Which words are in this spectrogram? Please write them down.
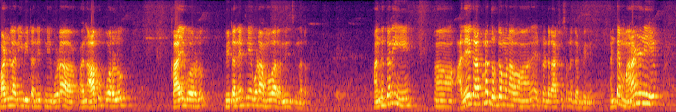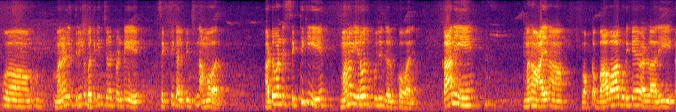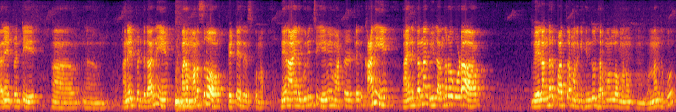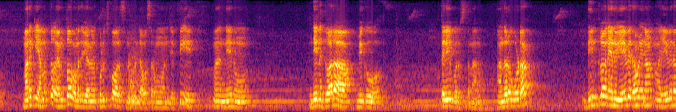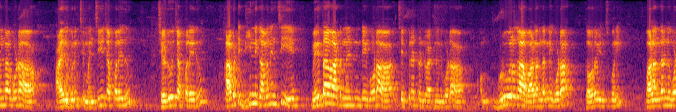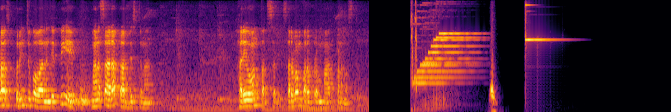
పండ్లని వీటన్నిటినీ కూడా ఆకుకూరలు కాయగూరలు వీటన్నిటినీ కూడా అమ్మవారు అందించిందట. అందుకని అదే కాకుండా దుర్గమ్మ అనేటువంటి రాక్షసుని చంపింది. అంటే మనల్ని మనల్ని తిరిగి బతికించినటువంటి శక్తి కల్పించింది అమ్మవారు. అటువంటి శక్తికి మనం ఈరోజు పూజ జరుపుకోవాలి. కానీ మనం ఆయన ఒక్క బాబా గుడికే వెళ్ళాలి అనేటువంటి అనేటువంటి దాన్ని మన మనసులో పెట్టేసేసుకున్నాం. నేను ఆయన గురించి ఏమీ మాట్లాడట్లేదు కానీ ఆయన కన్నా వీళ్ళందరూ కూడా వీళ్ళందరి పాత్ర మనకి హిందూ ధర్మంలో మనం ఉన్నందుకు మనకి ఎంతో ఎంతో ఉన్నది. వీళ్ళని కొలుచుకోవాల్సినటువంటి అవసరము అని చెప్పి నేను దీని ద్వారా మీకు తెలియపరుస్తున్నాను. అందరూ కూడా దీంట్లో నేను ఏ విధమైన ఏ విధంగా కూడా ఆయన గురించి మంచి చెప్పలేదు. చెడు చెప్పలేదు. కాబట్టి దీన్ని గమనించి మిగతా వాటిని కూడా చెప్పినటువంటి వాటిని కూడా గురువులుగా వాళ్ళందరినీ కూడా గౌరవించుకొని వాళ్ళందరినీ కూడా స్ఫురించుకోవాలని చెప్పి మనసారా ప్రార్థిస్తున్నాను. హరి ఓం తత్సరి సర్వం పరబ్రహ్మార్పణమస్తు.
